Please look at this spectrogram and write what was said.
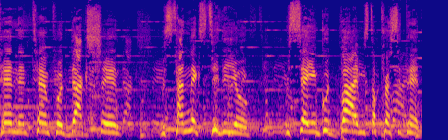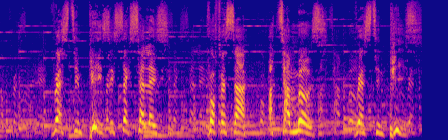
Turn and Time production. Mr. Next Studio. We're saying goodbye, Mr. President. Rest in peace, His Excellency. Professor Atta Mills. Rest in peace.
